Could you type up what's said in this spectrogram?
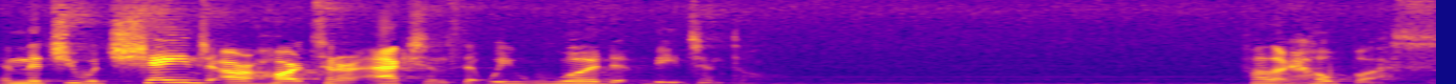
and that you would change our hearts and our actions that we would be gentle. Father, help us.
